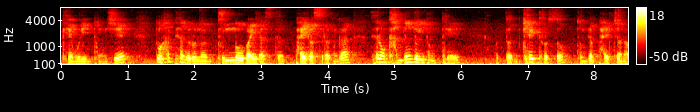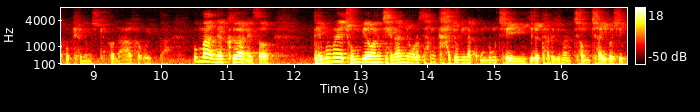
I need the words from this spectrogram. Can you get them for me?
괴물인 동시에 또 한편으로는 분노 바이러스, 바이러스라든가 새로운 감정적인 형태의 어떤 캐릭터로서 점점 발전하고 변형시켜서 나아가고 있다. 뿐만 아니라 그 안에서 대부분의 좀비 영화는 재난용으로 산 가족이나 공동체의 위기를 다루지만 점차 이것이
